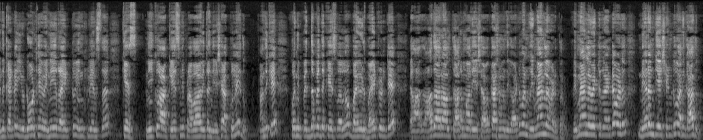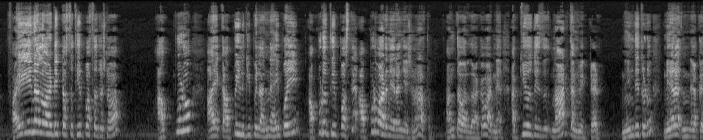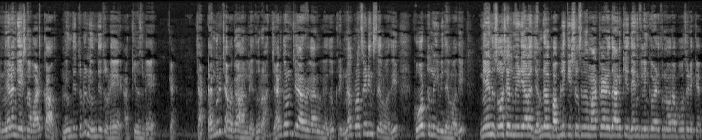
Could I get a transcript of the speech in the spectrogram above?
ఎందుకంటే you don't have any right to influence the case నీకు ఆ కేసుని ప్రభావితం చేసే హక్కు లేదు. అందుకే కొన్ని పెద్ద పెద్ద కేసులలో బయట బయట ఉంటే ఆధారాలు తారుమారు చేసే అవకాశం ఉంది కాబట్టి వాడిని రిమాండ్లో పెడతారు. రిమాండ్లో పెట్టిరంటే వాడు నేరం చేసిండు అని కాదు. ఫైనల్ వర్డిక్ట్ వస్తే తీర్పు వస్తుంది చూసినావా? అప్పుడు ఆ యొక్క అప్పీలు గిప్పీలు అన్నీ అయిపోయి అప్పుడు తీర్పు వస్తే అప్పుడు వాడు నేరం చేసిన అర్థం. అంతవరకు దాకా వాడిని అక్యూజ్డ్ ఇస్ నాట్ కన్విక్టెడ్ నిందితుడు నేర నేరం చేసిన వాడు కాదు. నిందితుడు నిందితుడే అక్యూజ్డే. ఓకే? చట్టం గురించి అవగాహన లేదు రాజ్యాంగం గురించి అవగాహన లేదు క్రిమినల్ ప్రొసీడింగ్స్ తెలియదు కోర్టులు ఇవి తెలియదు నేను సోషల్ మీడియాలో జనరల్ పబ్లిక్ ఇష్యూస్ మీద మాట్లాడేదానికి దేనికి లింక్ పెడుతున్నారా బోసుడికే?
